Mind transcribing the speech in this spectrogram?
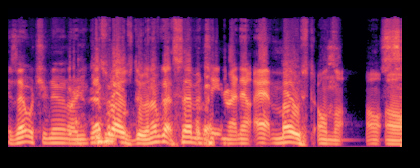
Is that what you're doing? Are you That's what I was doing. I've got 17 right now at most on the on, on- on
